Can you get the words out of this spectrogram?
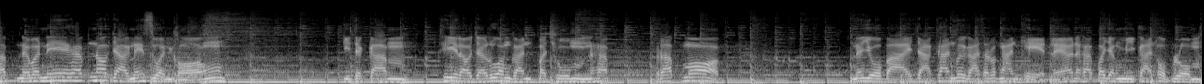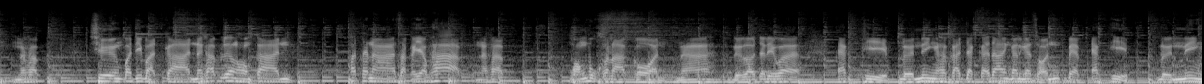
ครับในวันนี้ครับนอกจากในส่วนของกิจกรรมที่เราจะร่วมกันประชุมนะครับ รับมอบนโยบายจากท่านผู้การสำนักงานเขตแล้วนะครับ ก็ยังมีการอบรมนะครับ เชิงปฏิบัติการนะครับ เรื่องของการพัฒนาศักยภาพนะครับของบุคลากรนะหรือเราจะเรียกว่า active learning ครับการจัดการด้านการเรียนการสอนแบบ active learning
